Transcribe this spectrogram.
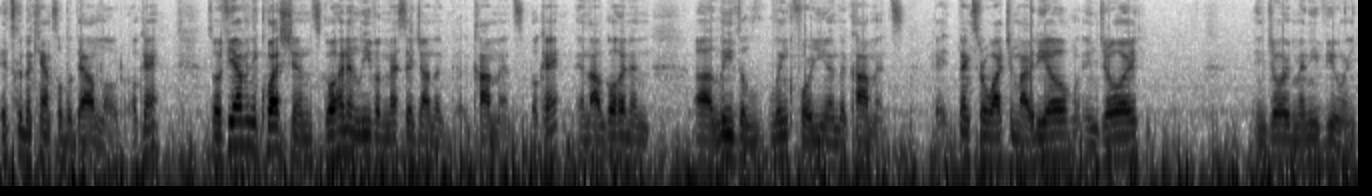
it's gonna cancel the download okay? So if you have any questions go ahead and leave a message on the comments okay? And I'll go ahead and uh, leave the link for you in the comments okay? Thanks for watching my video. Enjoy. Enjoy many viewing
